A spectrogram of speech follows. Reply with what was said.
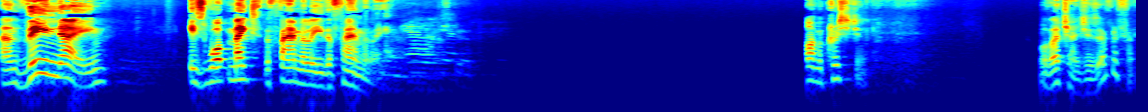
And the name is what makes the family the family. I'm a Christian. Well, that changes everything.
